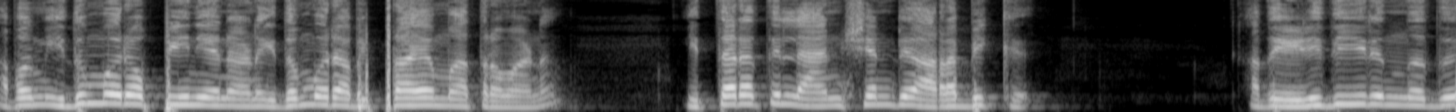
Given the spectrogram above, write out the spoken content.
അപ്പം ഇതും ഒരു ഒപ്പീനിയനാണ് ഇതും ഒരു അഭിപ്രായം മാത്രമാണ്. ഇത്തരത്തിൽ ആൻഷ്യന്റ് അറബിക്ക് അത് എഴുതിയിരുന്നത്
